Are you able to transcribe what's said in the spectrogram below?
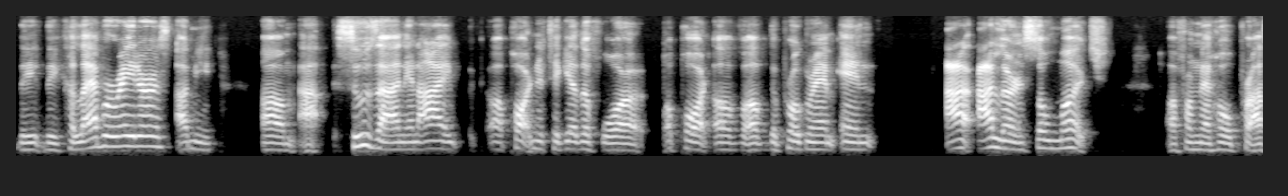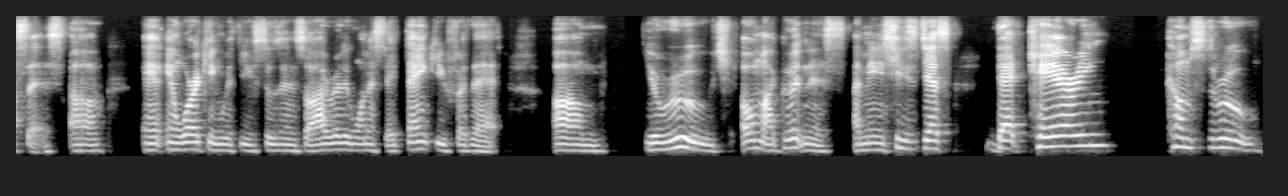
the, the collaborators. I mean, um, and I uh, partnered together for a part of, of the program and I, I learned so much uh, from that whole process uh, and, and working with you, Susan. So I really want to say thank you for that. Um, your Rouge, oh my goodness. I mean, she's just, that caring comes through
